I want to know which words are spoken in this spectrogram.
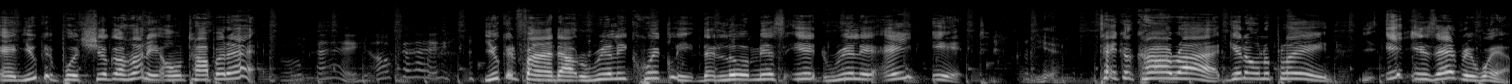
And you can put sugar honey on top of that. Okay, okay. You can find out really quickly that little Miss It really ain't it. Yeah. Take a car ride, get on a plane. It is everywhere.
